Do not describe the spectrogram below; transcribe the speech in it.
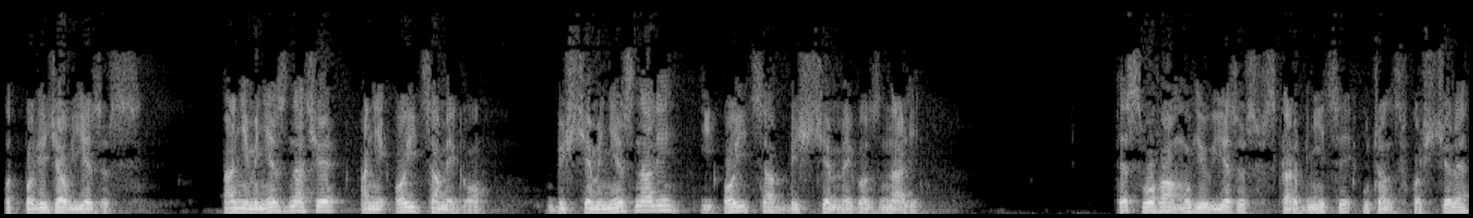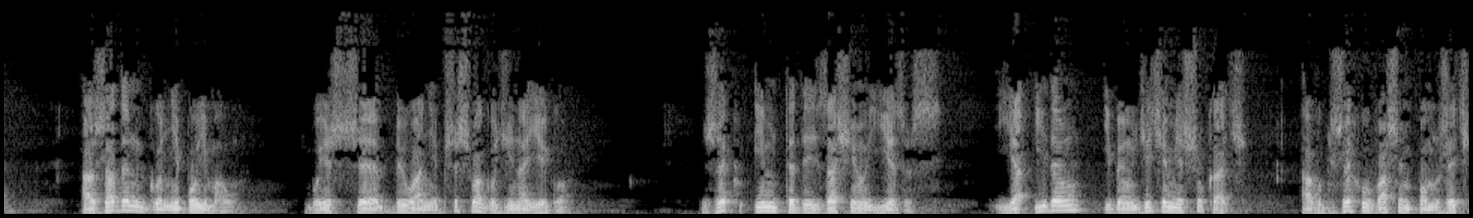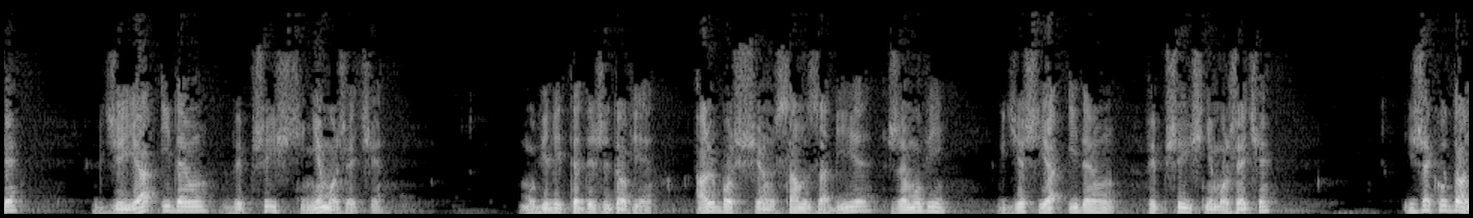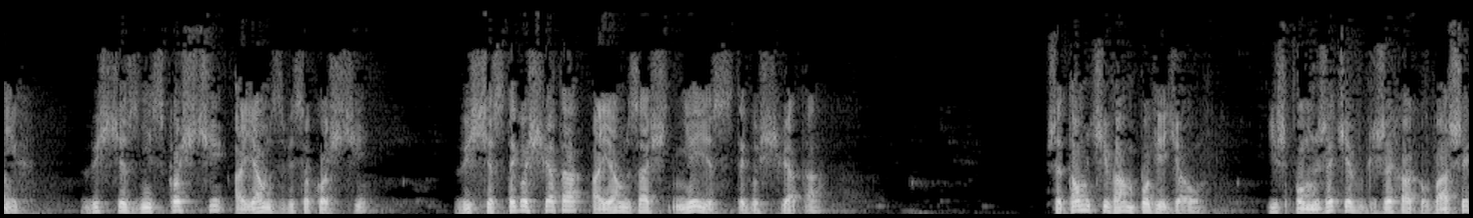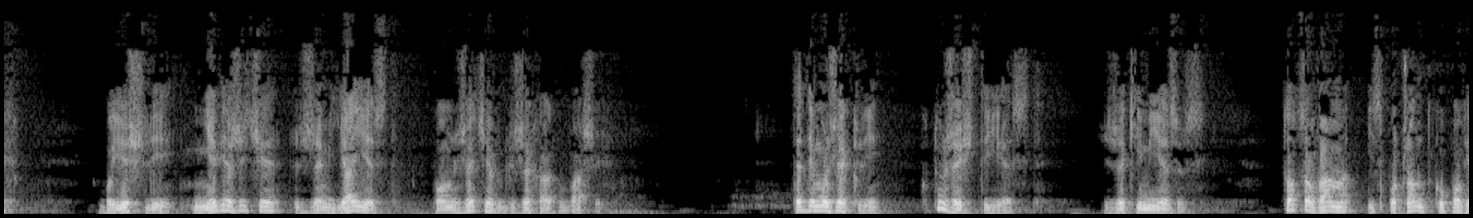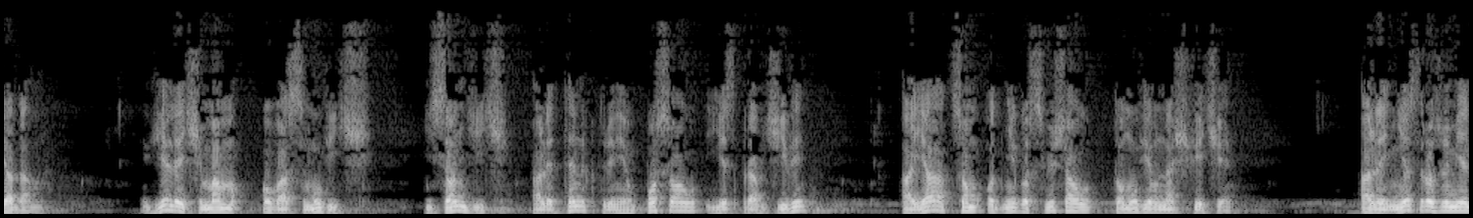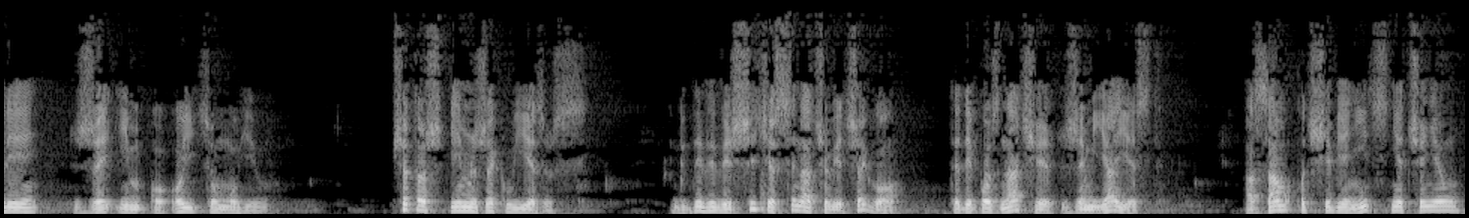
Odpowiedział Jezus, ani mnie znacie, ani ojca mego. Byście mnie znali i ojca byście mego znali. Te słowa mówił Jezus w skarbnicy, ucząc w kościele, a żaden go nie pojmał bo jeszcze była nie przyszła godzina Jego. Rzekł im tedy się Jezus, ja idę i będziecie mnie szukać, a w grzechu waszym pomrzecie, gdzie ja idę, wy przyjść nie możecie. Mówili tedy Żydowie, alboż się sam zabije, że mówi, gdzież ja idę, wy przyjść nie możecie? I rzekł do nich, Wyście z niskości, a jam z wysokości. Wyście z tego świata, a jam zaś nie jest z tego świata. Przetom ci wam powiedział, iż pomrzecie w grzechach waszych, bo jeśli nie wierzycie, żem ja jest, pomrzecie w grzechach waszych. Wtedy mu rzekli, któżeś ty jest? Rzekł im Jezus, to co wam i z początku powiadam – Wieleć mam o was mówić i sądzić, ale ten, który mnie posłał, jest prawdziwy, a ja, com od niego słyszał, to mówię na świecie. Ale nie zrozumieli, że im o Ojcu mówił. Przetoż im rzekł Jezus, gdy wywyższycie Syna Człowieczego, wtedy poznacie, żem ja jest, a sam od siebie nic nie czynię,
